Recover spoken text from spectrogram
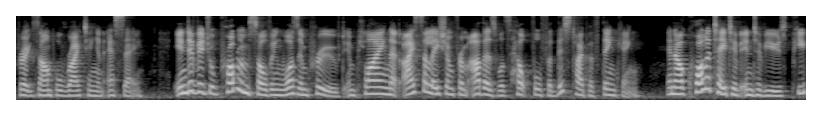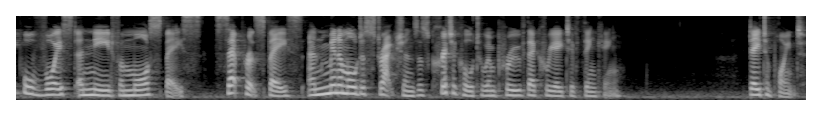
for example, writing an essay. Individual problem solving was improved, implying that isolation from others was helpful for this type of thinking. In our qualitative interviews, people voiced a need for more space, separate space, and minimal distractions as critical to improve their creative thinking. Data point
